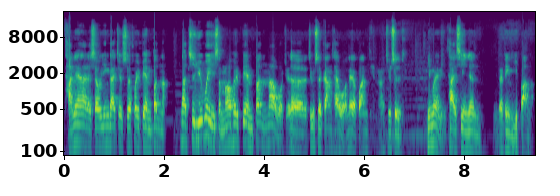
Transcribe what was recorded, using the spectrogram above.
谈恋爱的时候应该就是会变笨了。那至于为什么会变笨，那我觉得就是刚才我那个观点呢，就是因为你太信任你的另一半了，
